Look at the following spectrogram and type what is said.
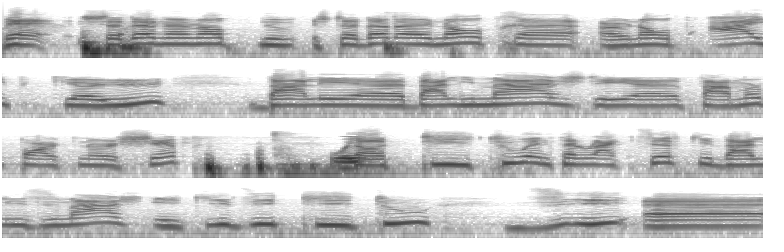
Ben, je te donne un autre, je te donne un autre, euh, un autre hype qu'il y a eu dans les, euh, dans l'image des euh, fameux partnerships. Oui. T'as T2 Interactive qui est dans les images et qui dit T2 dit euh,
